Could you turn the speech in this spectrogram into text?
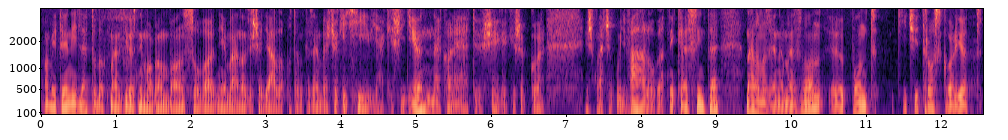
amit én így le tudok már győzni magamban, szóval nyilván az is egy állapot, amikor az ember csak így hívják, és így jönnek a lehetőségek, és akkor, és már csak úgy válogatni kell szinte. Nálam azért nem ez van, pont kicsit rosszkor jött,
